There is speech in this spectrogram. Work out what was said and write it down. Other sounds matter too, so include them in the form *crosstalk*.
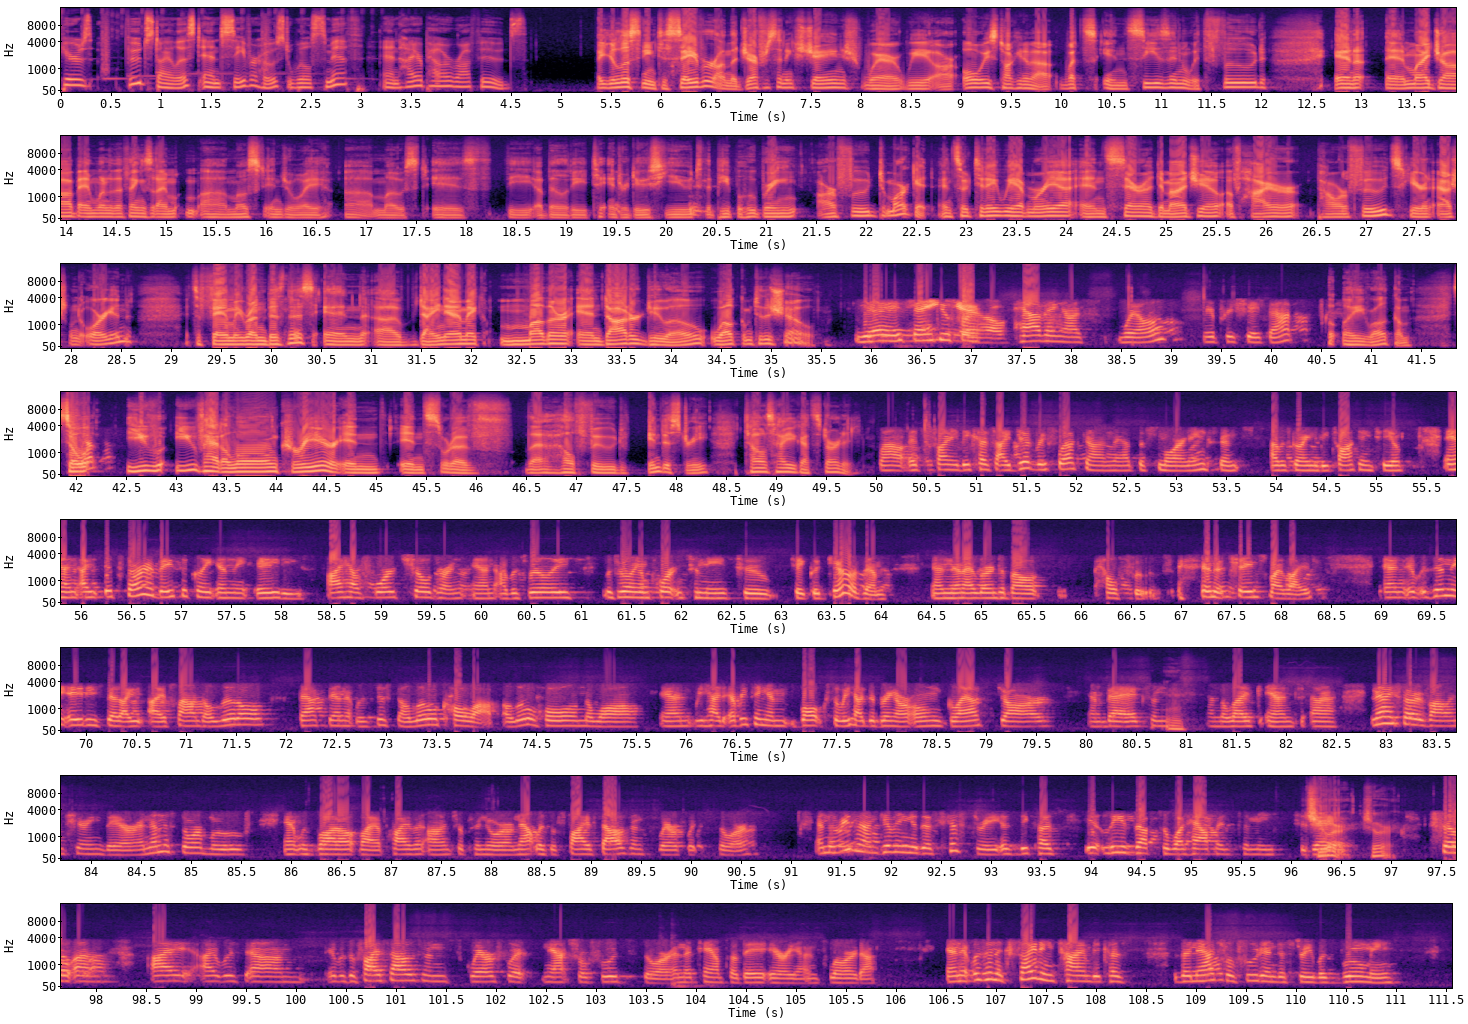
Here's food stylist and Savor host Will Smith and Higher Power Raw Foods. You're listening to Savor on the Jefferson Exchange, where we are always talking about what's in season with food, and and my job and one of the things that I uh, most enjoy uh, most is the ability to introduce you to the people who bring our food to market. And so today we have Maria and Sara DiMaggio of Higher Power Foods here in Ashland, Oregon. It's a family run business and a dynamic mother and daughter duo. Welcome to the show. Yay. Thank, Thank you, you for having us. Will we appreciate that? Oh, you're welcome. So yep. you you've had a long career in in sort of the health food industry. Tell us how you got started. Wow, it's funny because I did reflect on that this morning since I was going to be talking to you. And I, it started basically in the 80s. I have four children, and I was really it was really important to me to take good care of them. And then I learned about health foods, *laughs* and it changed my life. And it was in the 80s that I, I found a little, back then it was just a little co op, a little hole in the wall and we had everything in bulk, so we had to bring our own glass jars and bags and mm. and the like. And, uh, and then I started volunteering there, and then the store moved, and it was bought out by a private entrepreneur, and that was a five thousand square foot store. And the reason I'm giving you this history is because it leads up to what happened to me today. Sure, sure. So. Um, I I was um, it was a five thousand square foot natural food store in the Tampa Bay area in Florida, and it was an exciting time because the natural food industry was booming,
